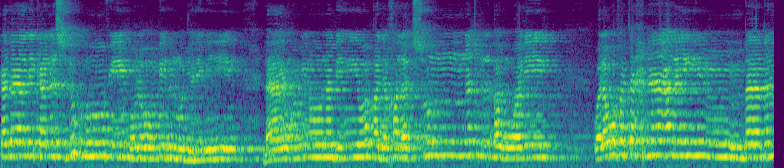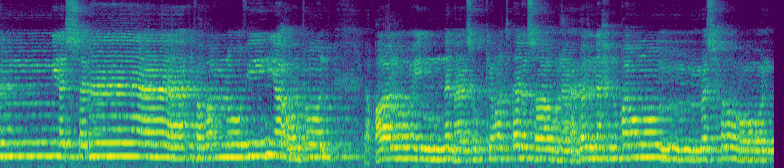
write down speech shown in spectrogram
كذلك نسلكه في قلوب المجرمين. لا يؤمنون به وقد خلت سنة الأولين ولو فتحنا عليهم بابا من السماء فظلوا فيه يعرجون فقالوا إنما سكرت أبصارنا بل نحن قوم مسحورون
